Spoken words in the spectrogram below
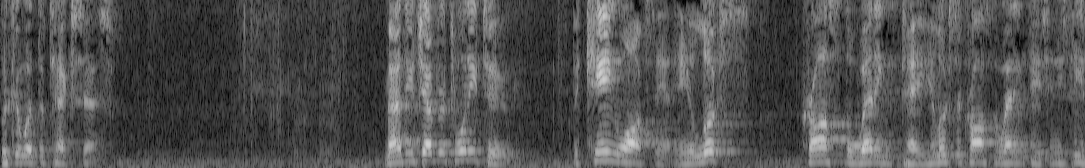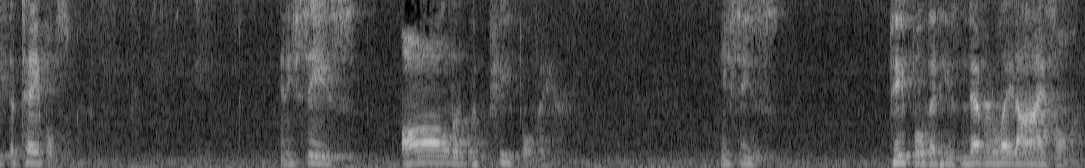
Look at what the text says. Matthew chapter 22. The king walks in and he looks across the wedding table. He looks across the wedding feast and he sees the tables. And he sees all of the people there. He sees people that he's never laid eyes on.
